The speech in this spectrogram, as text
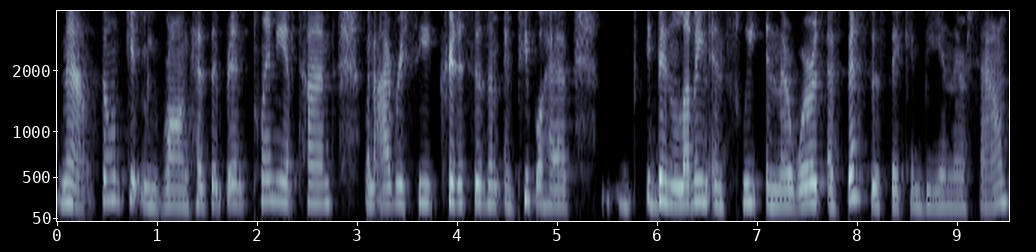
Now, don't get me wrong. Has there been plenty of times when I've received criticism and people have been loving and sweet in their words as best as they can be in their sound,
